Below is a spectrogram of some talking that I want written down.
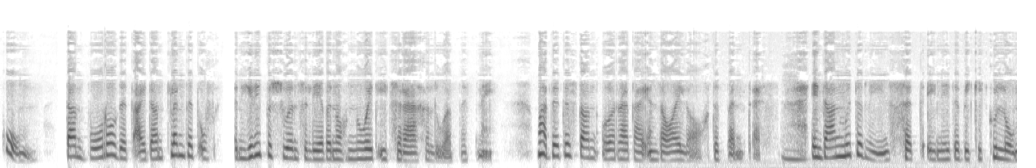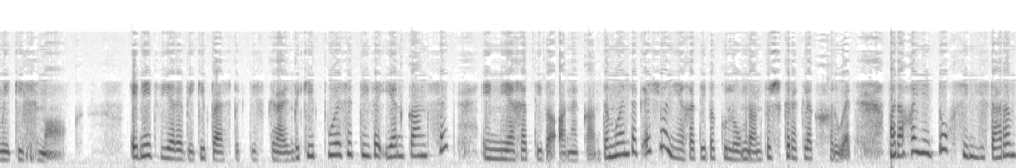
kom dan borrel dit uit dan klink dit of in hierdie persoon se lewe nog nooit iets reg geloop het nie Maar dit is dan oordat hy in daai laagtepunt is. Mm. En dan moet 'n mens sit en net 'n bietjie kolommetjies maak. En net weer 'n bietjie perspektief kry, 'n bietjie positiewe een kant sit en negatiewe ander kant. Moontlik is jou negatiewe kolom dan verskriklik groot, maar dan gaan jy tog sien hier's darm,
